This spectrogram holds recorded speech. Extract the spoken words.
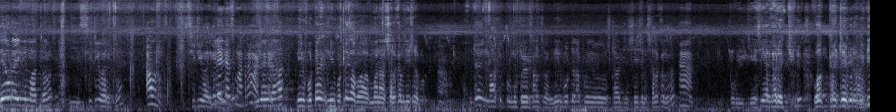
దేవుడు అయింది మాత్రం ఈ సిటీ వరకే. అవును. సిటీ వరకే. నేను పుట్ట నేను పుట్టలేక మన శలకలు చేసినప్పుడు. అంటే నాకు ఇప్పుడు ముప్పై ఏడు సంవత్సరాలు. నేను పుట్టినప్పుడు స్టార్ట్ చేసిన శలకలు. ఇప్పుడు ఈ కేసీఆర్ గారు వచ్చిండు ఒక్కటే కూడా పెట్టి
